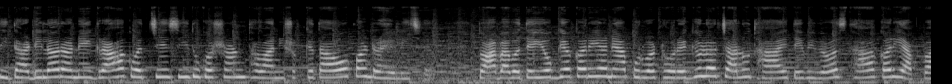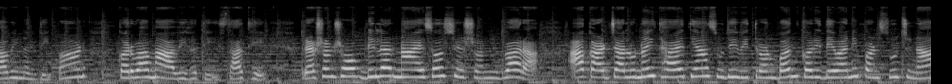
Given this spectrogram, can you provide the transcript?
સીધા ડીલર અને ગ્રાહક વચ્ચે સીધું ઘર્ષણ થવાની શક્યતાઓ પણ રહેલી છે. તો આ બાબતે યોગ્ય કરી અને આ પુરવઠો રેગ્યુલર ચાલુ થાય તેવી વ્યવસ્થા કરી આપવા વિનંતી પણ કરવામાં આવી હતી. સાથે રેશન શોપ ડીલરના એસોસિએશન દ્વારા આ કાર્ડ ચાલુ નહીં થાય ત્યાં સુધી વિતરણ બંધ કરી દેવાની પણ સૂચના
